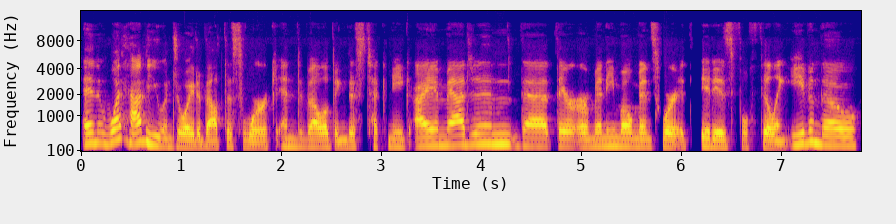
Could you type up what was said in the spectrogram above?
And what have you enjoyed about this work and developing this technique? I imagine that there are many moments where it, it is fulfilling, even though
